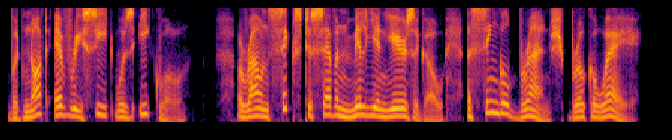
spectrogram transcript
But not every seat was equal. Around six to seven million years ago, a single branch broke away.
